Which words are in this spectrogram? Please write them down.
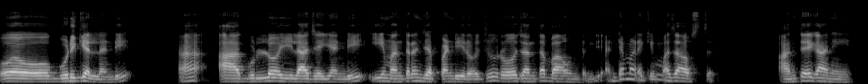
ఓ గుడికి వెళ్ళండి. ఆ, ఆ గుడిలో ఇలా చెయ్యండి ఈ మంత్రం చెప్పండి ఈరోజు రోజంతా బాగుంటుంది. అంటే మనకి మజా వస్తుంది. అంతేగాని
